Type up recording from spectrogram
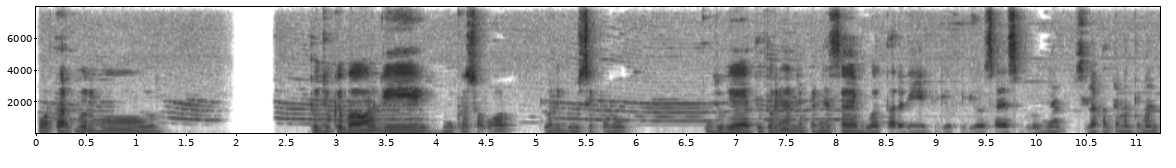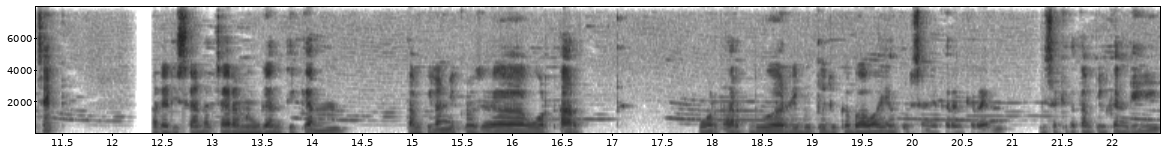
Word Art 2000 7 ke bawah di Microsoft Word 2010 juga tutorial yang pernah saya buat ada di video-video saya sebelumnya. Silahkan teman-teman cek. Ada di sana cara menggantikan tampilan Microsoft uh, Word Art. Word Art 2007 ke bawah yang tulisannya keren-keren. Bisa kita tampilkan di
